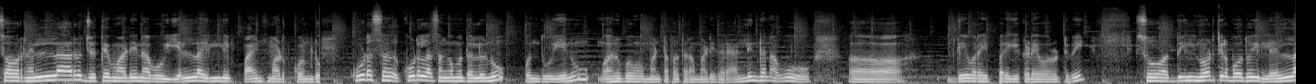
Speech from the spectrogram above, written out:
ಸೊ ಅವ್ರನ್ನೆಲ್ಲರೂ ಜೊತೆ ಮಾಡಿ ನಾವು ಎಲ್ಲ ಇಲ್ಲಿ ಪಾಯಿಂಟ್ ಮಾಡಿಕೊಂಡು ಕೂಡ ಸ, ಕೂಡಲ ಸಂಗಮದಲ್ಲೂ ಒಂದು ಏನು ಅನುಭವ ಮಂಟಪ ಥರ ಮಾಡಿದ್ದಾರೆ. ಅಲ್ಲಿಂದ ನಾವು ದೇವರ ಇಪ್ಪರಿಗೆ ಕಡೆ ಹೊರಟ್ವಿ. ಸೊ ಅದು ಇಲ್ಲಿ ನೋಡ್ತಿರ್ಬೋದು, ಇಲ್ಲೆಲ್ಲ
